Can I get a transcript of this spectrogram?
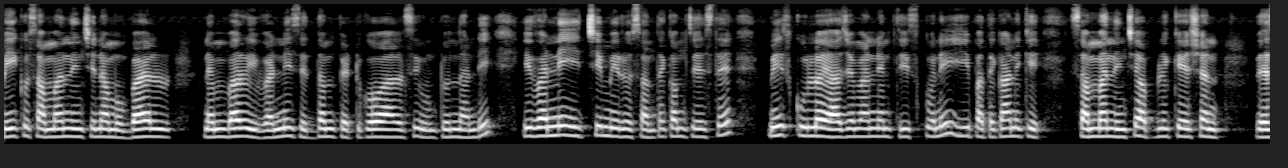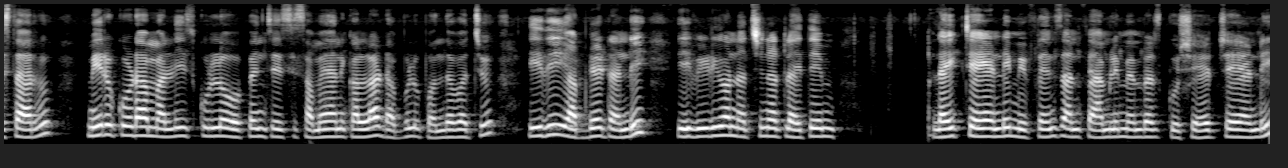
మీకు సంబంధించిన మొబైల్ నెంబర్ ఇవన్నీ సిద్ధం పెట్టుకోవాల్సి ఉంటుందండి. ఇవన్నీ ఇచ్చి మీరు సంతకం చేస్తే మీ స్కూల్లో యాజమాన్యం తీసుకొని ఈ పథకానికి సంబంధించి అప్లికేషన్ వేస్తారు. మీరు కూడా మళ్ళీ స్కూల్లో ఓపెన్ చేసి సమయానికల్లా డబ్బులు పొందవచ్చు. ఇది అప్డేట్ అండి. ఈ వీడియో నచ్చినట్లయితే లైక్ చేయండి మీ ఫ్రెండ్స్ అండ్ ఫ్యామిలీ మెంబర్స్కు షేర్ చేయండి.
